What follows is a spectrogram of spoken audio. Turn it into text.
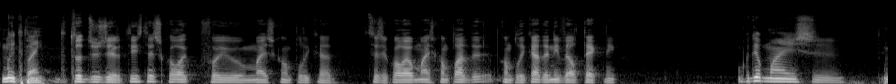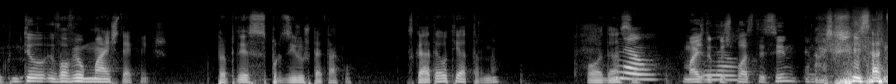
Muito bem. De todos os artistas, qual é que foi o mais complicado? Ou seja, qual é o mais compla- complicado a nível técnico? O que deu mais. uh, O que envolveu mais técnicos para poder-se produzir o espetáculo. Se calhar até o teatro, não? Ou a dança. Não, Mais do que os Não. plasticine? Mais que- Exato.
